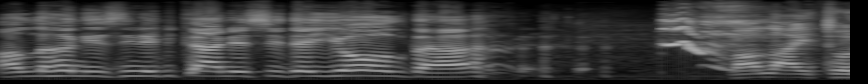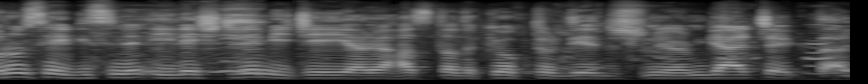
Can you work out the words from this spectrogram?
Allah'ın izniyle bir tanesi de yolda. Vallahi torun sevgisinin iyileştiremeyeceği yarı hastalık yoktur diye düşünüyorum gerçekten.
